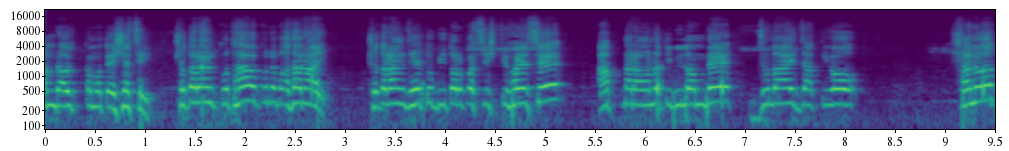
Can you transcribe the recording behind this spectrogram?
আমরা ঐক্যমতে এসেছি। সুতরাং কোথাও কোনো বাধা নাই। সুতরাং যেহেতু বিতর্ক সৃষ্টি হয়েছে, আপনারা অনতি বিলম্বে জুলাই জাতীয় সনদ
